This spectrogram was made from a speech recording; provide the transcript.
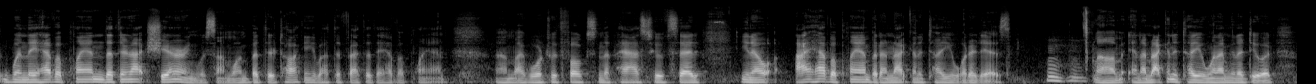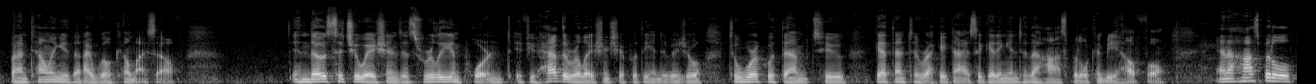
when they have a plan that they're not sharing with someone, but they're talking about the fact that they have a plan. Um, I've worked with folks in the past who have said, you know, I have a plan, but I'm not going to tell you what it is. Mm-hmm. Um, and I'm not going to tell you when I'm going to do it, but I'm telling you that I will kill myself. In those situations, it's really important, if you have the relationship with the individual, to work with them to get them to recognize that getting into the hospital can be helpful. And a hospital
